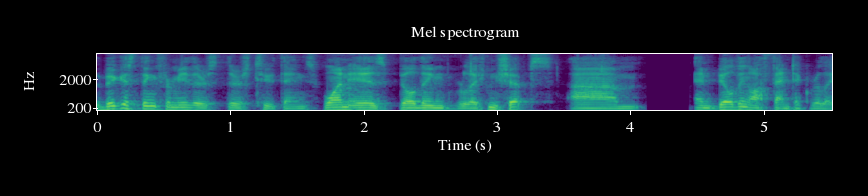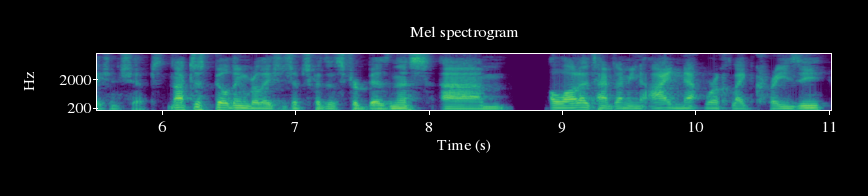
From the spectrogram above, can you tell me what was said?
The biggest thing for me, there's there's two things. One is building relationships um, and building authentic relationships, not just building relationships because it's for business. Um, a lot of times, I mean, I network like crazy,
